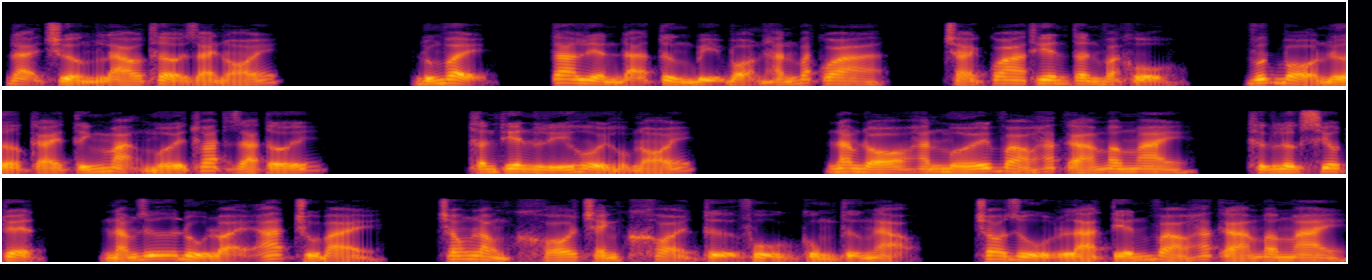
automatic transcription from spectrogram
đại trưởng lao thở dài nói. Đúng vậy, ta liền đã từng bị bọn hắn bắt qua, trải qua thiên tân và khổ, vứt bỏ nửa cái tính mạng mới thoát ra tới. Thần thiên lý hồi hộp nói. Năm đó hắn mới vào hắc cá âm ai, thực lực siêu tuyệt nắm giữ đủ loại át chủ bài, trong lòng khó tránh khỏi tự phụ cùng tự ngạo, cho dù là tiến vào hắc cám âm ai,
